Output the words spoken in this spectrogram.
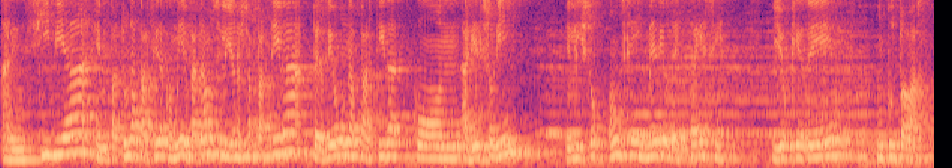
Arencibia empató una partida conmigo, empatamos él y yo nuestra partida, perdió una partida con Ariel Sorín, él hizo 11 y medio de 13 y yo quedé un punto abajo.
